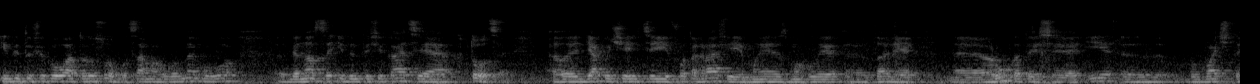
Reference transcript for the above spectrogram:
ідентифікувати особу. Саме головне було для нас це ідентифікація, хто це. Але дякуючи цій фотографії, ми змогли далі рухатись. е, І ви бачите,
